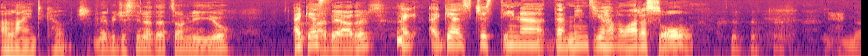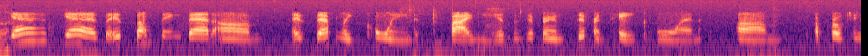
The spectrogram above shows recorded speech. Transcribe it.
aligned coach. Maybe Justina, that's only you. I guess. Are guess there others? I, I guess Justina, that means you have a lot of soul. no. Yes, yes, it's something that um, is definitely coined by me. It's a different different take on um, approaching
